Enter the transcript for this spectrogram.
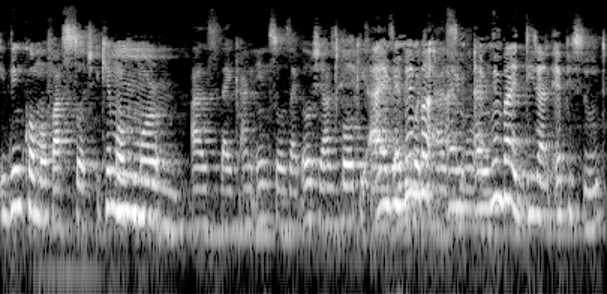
it didn't come off as such. It came off more mm. as like an insult, like oh she has bulky I eyes. remember. Everybody has I, small I eyes. remember I did an episode.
